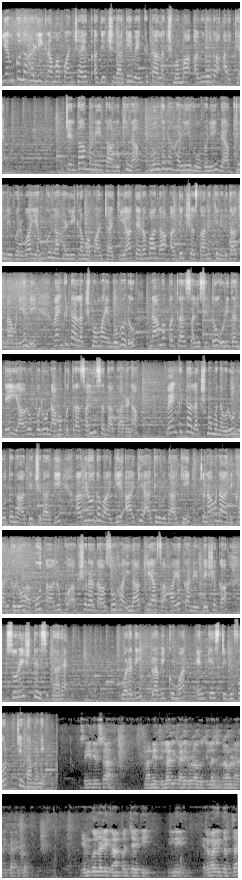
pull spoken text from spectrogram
ಯಮಗುಲಹಳ್ಳಿ ಗ್ರಾಮ ಪಂಚಾಯತ್ ಅಧ್ಯಕ್ಷರಾಗಿ ವೆಂಕಟ ಲಕ್ಷ್ಮಮ್ಮ ಅವಿರೋಧ ಆಯ್ಕೆ. ಚಿಂತಾಮಣಿ ತಾಲೂಕಿನ ಮುಂಗನಹಳ್ಳಿ ಹೋಬಳಿ ವ್ಯಾಪ್ತಿಯಲ್ಲಿ ಬರುವ ಯಮಗುಲ್ಲಹಳ್ಳಿ ಗ್ರಾಮ ಪಂಚಾಯಿತಿಯ ತೆರವಾದ ಅಧ್ಯಕ್ಷ ಸ್ಥಾನಕ್ಕೆ ನಡೆದ ಚುನಾವಣೆಯಲ್ಲಿ ವೆಂಕಟ ಲಕ್ಷ್ಮಮ್ಮ ಎಂಬುವರು ನಾಮಪತ್ರ ಸಲ್ಲಿಸಿದ್ದು ಉಳಿದಂತೆ ಯಾರೊಬ್ಬರೂ ನಾಮಪತ್ರ ಸಲ್ಲಿಸದ ಕಾರಣ ವೆಂಕಟ ಲಕ್ಷ್ಮಮ್ಮನವರು ನೂತನ ಅಧ್ಯಕ್ಷರಾಗಿ ಅವಿರೋಧವಾಗಿ ಆಯ್ಕೆಯಾಗಿರುವುದಾಗಿ ಚುನಾವಣಾ ಅಧಿಕಾರಿಗಳು ಹಾಗೂ ತಾಲೂಕು ಅಕ್ಷರ ದಾಸೋಹ ಇಲಾಖೆಯ ಸಹಾಯಕ ನಿರ್ದೇಶಕ ಸುರೇಶ್ ತಿಳಿಸಿದ್ದಾರೆ. ವರದಿ Ravikumar, NKS TV four, Chintamani. ಈ ದಿವಸ ಮಾನ್ಯ ಜಿಲ್ಲಾಧಿಕಾರಿಗಳು ಹಾಗೂ ಜಿಲ್ಲಾ ಚುನಾವಣಾಧಿಕಾರಿಗಳು ಎಮ್ಗೊಲ್ಲಹಳ್ಳಿ ಗ್ರಾಮ ಪಂಚಾಯಿತಿ ಇಲ್ಲಿ ತೆರವಾಗಿದ್ದಂತ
